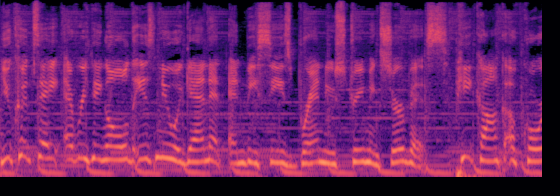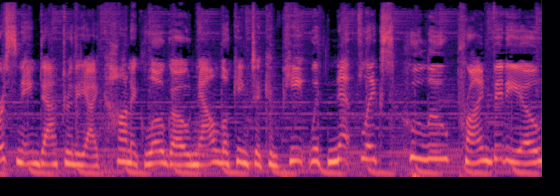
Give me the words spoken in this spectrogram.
You could say everything old is new again at NBC's brand new streaming service. Peacock, of course, named after the iconic logo, now looking to compete with Netflix, Hulu, Prime Video,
